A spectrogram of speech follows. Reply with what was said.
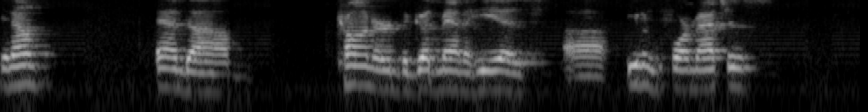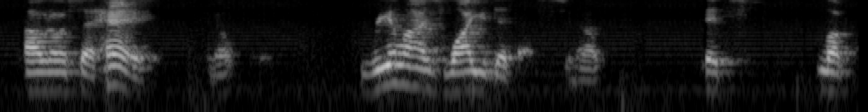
you know and um, Connor the good man that he is uh, even before matches I would always say hey you know realize why you did this you know it's look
